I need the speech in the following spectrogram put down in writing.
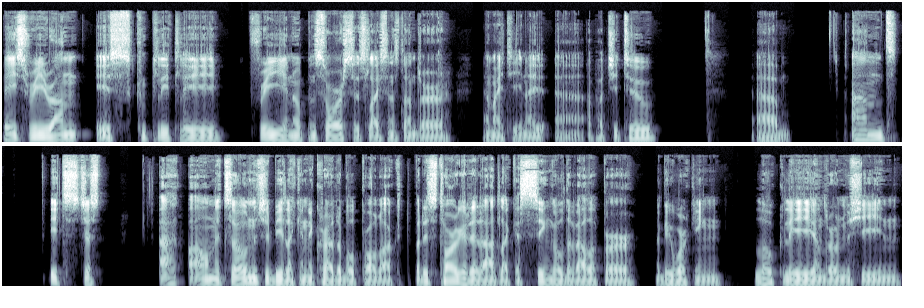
base rerun is completely free and open source. It's licensed under MIT and uh, Apache 2. Um, and it's just uh, on its own, it should be like an incredible product, but it's targeted at like a single developer, maybe working locally on their own machine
